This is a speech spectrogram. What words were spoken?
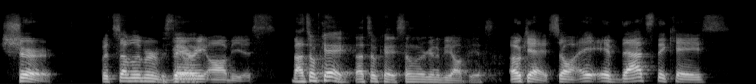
Sure, but some of them are Is very like, obvious. That's okay. That's okay. Some of them are going to be obvious. Okay, so if that's the case,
